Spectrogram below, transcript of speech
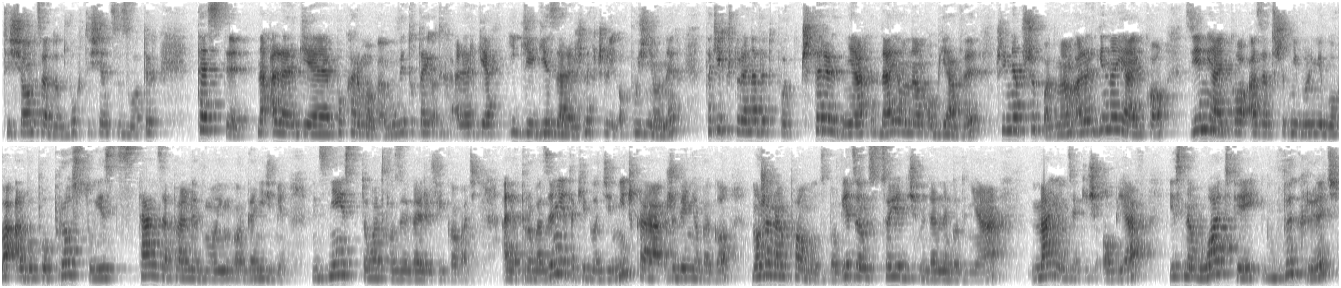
tysiąca do dwóch tysięcy złotych testy na alergie pokarmowe. Mówię tutaj o tych alergiach IgG zależnych, czyli opóźnionych, takich, które nawet po czterech dniach dają nam objawy, czyli na przykład mam alergię na jajko, zjem jajko, a za trzy dni boli mnie głowa, albo po prostu jest stan zapalny w moim organizmie, więc nie jest to łatwo zweryfikować. Ale prowadzenie takiego dzienniczka żywieniowego może nam pomóc, bo wiedząc, co jedliśmy danego dnia, mając jakiś objaw, jest nam łatwiej wykryć,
